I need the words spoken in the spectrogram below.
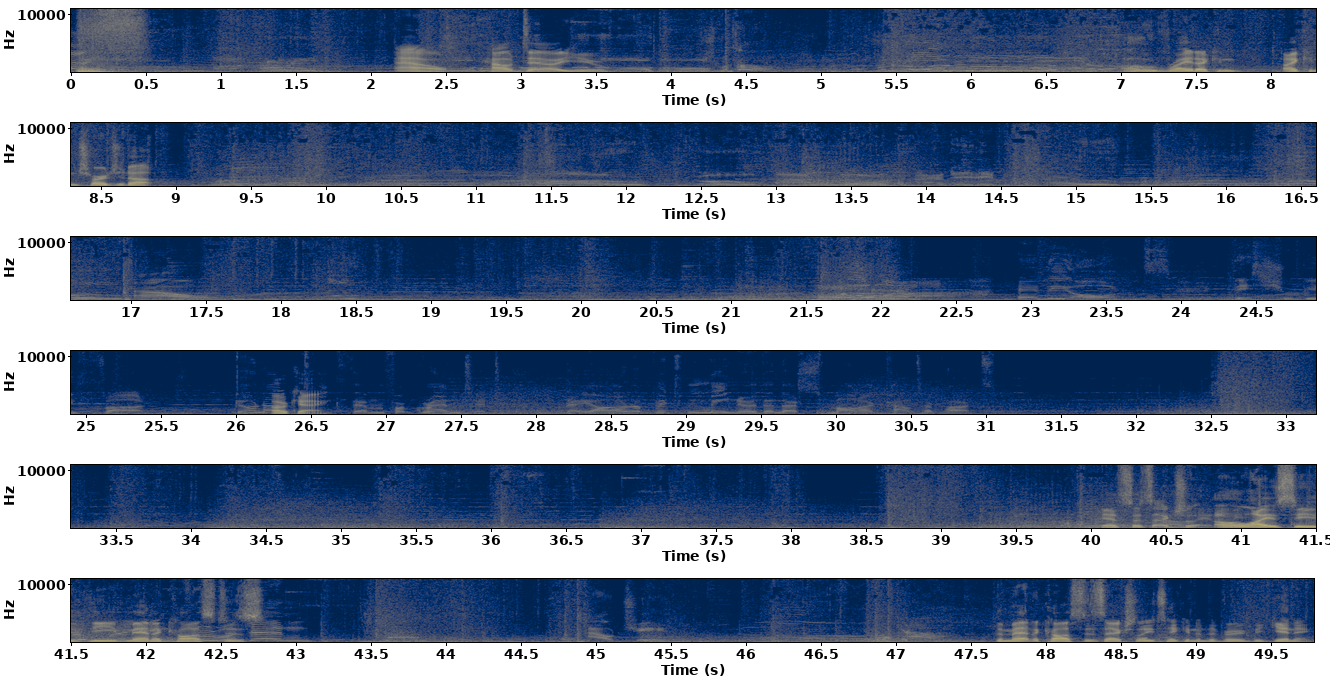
Ow! How dare you? Oh right, I can I can charge it up. Okay. take them for granted. They are a bit meaner than their smaller counterparts. Yeah, so it's actually. Oh, I see. The mana cost is Ouchie. the mana cost is actually taken at the very beginning.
